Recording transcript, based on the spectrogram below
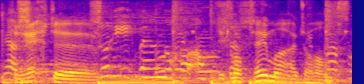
Ja, gerechten. Sorry, ik ben nogal Dit enthousiast. loopt helemaal uit de hand.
